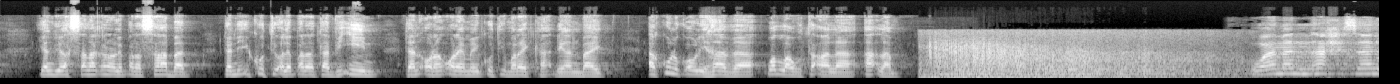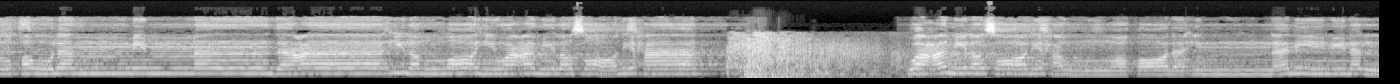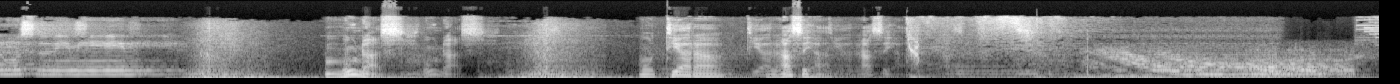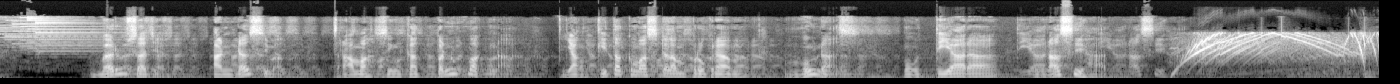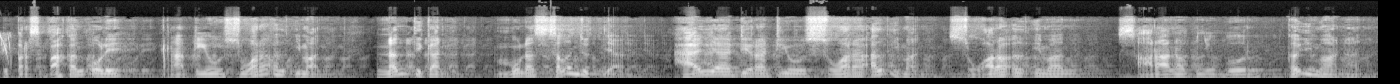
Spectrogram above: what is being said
yang dilaksanakan oleh para sahabat dan diikuti oleh para tabi'in dan orang-orang yang mengikuti mereka dengan baik. Aku qauli hadza wallahu taala a'lam. ومن أحسن قولا ممن دعا إلى الله وعمل صالحا وعمل صالحا وقال إنني من المسلمين Munas Mutiara Nasihat Baru saja Anda simak ceramah singkat penuh makna yang kita kemas dalam program Munas Mutiara Nasihat dipersembahkan oleh Radio Suara Al-Iman. Nantikan Munas selanjutnya hanya di Radio Suara Al-Iman. Suara Al-Iman, sarana penyubur keimanan.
